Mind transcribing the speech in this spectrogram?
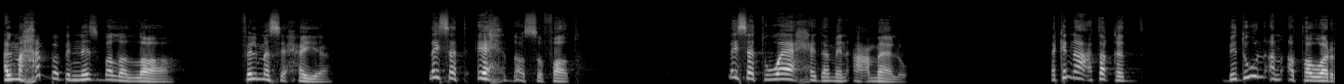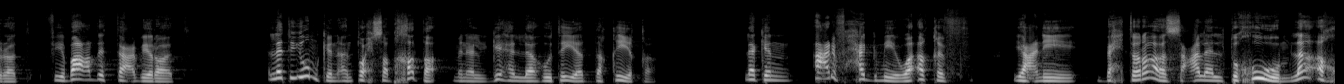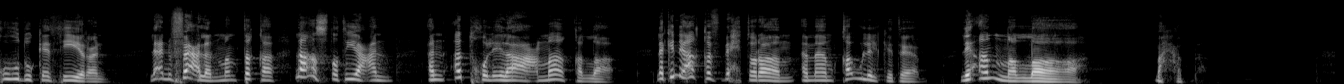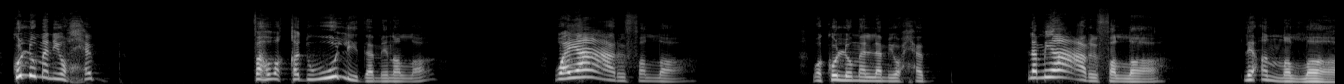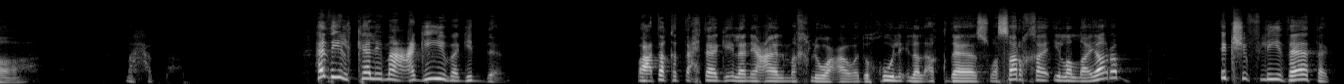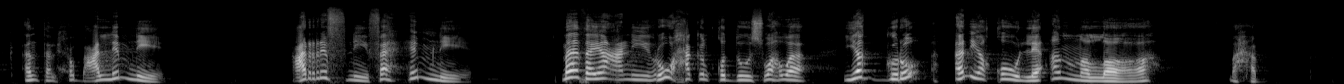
المحبة بالنسبة لله في المسيحية ليست إحدى صفاته. ليست واحدة من أعماله. لكن أعتقد بدون أن أتورط في بعض التعبيرات التي يمكن أن تحسب خطأ من الجهة اللاهوتية الدقيقة لكن أعرف حجمي وأقف يعني باحتراس على التخوم لا أخوض كثيرا لأن فعلا منطقة لا أستطيع أن أن أدخل إلى أعماق الله. لكني أقف باحترام أمام قول الكتاب. لأن الله محبة. كل من يحب فهو قد ولد من الله ويعرف الله. وكل من لم يحب لم يعرف الله لأن الله محبة. هذه الكلمة عجيبة جدا. وأعتقد تحتاج إلى نعال مخلوعة ودخول إلى الأقداس وصرخة إلى الله. يا رب اكشف لي ذاتك. أنت الحب. علمني. عرفني. فهمني. ماذا يعني روحك القدوس وهو يجرؤ أن يقول لأن الله محب؟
